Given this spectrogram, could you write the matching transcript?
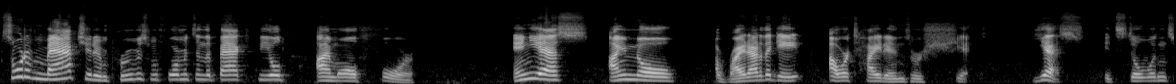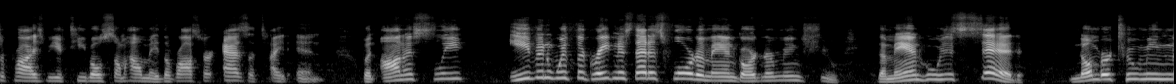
sort of match and improve his performance in the backfield, I'm all for. And yes, I know right out of the gate, our tight ends are shit. Yes, it still wouldn't surprise me if Tebow somehow made the roster as a tight end. But honestly, even with the greatness that is Florida man Gardner Minshew, the man who has said number two mean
